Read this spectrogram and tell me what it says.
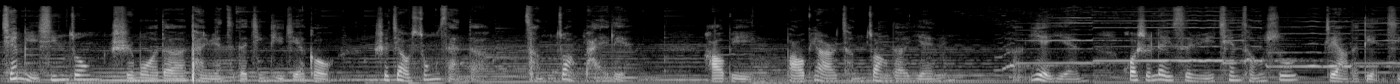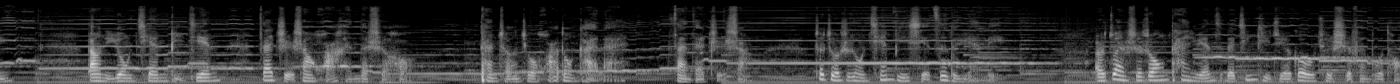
铅笔芯中石墨的碳原子的晶体结构是较松散的层状排列，好比薄片层状的盐、呃页岩，或是类似于千层酥这样的点心。当你用铅笔尖在纸上划痕的时候，碳层就滑动开来。散在纸上，这就是用铅笔写字的原理。而钻石中碳原子的晶体结构却十分不同。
